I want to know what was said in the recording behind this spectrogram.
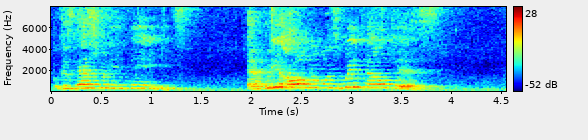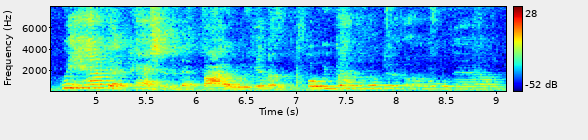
Because that's what he needs. And we older ones, we know this. We have that passion and that fire within us, but we've got a little bit, oh, now,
